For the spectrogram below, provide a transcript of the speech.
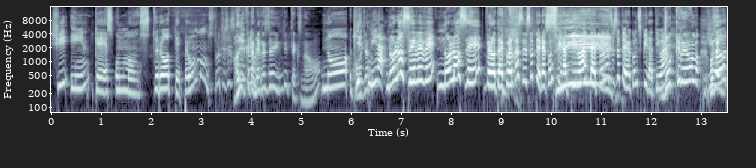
Shein, que es un monstruote, pero un monstruote. Es Oye, que también es de Inditex, ¿no? No, mira, no lo sé, bebé, no lo sé, pero ¿te acuerdas de esa teoría conspirativa? ¿Te acuerdas de esa teoría conspirativa? Yo creo lo... Yo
